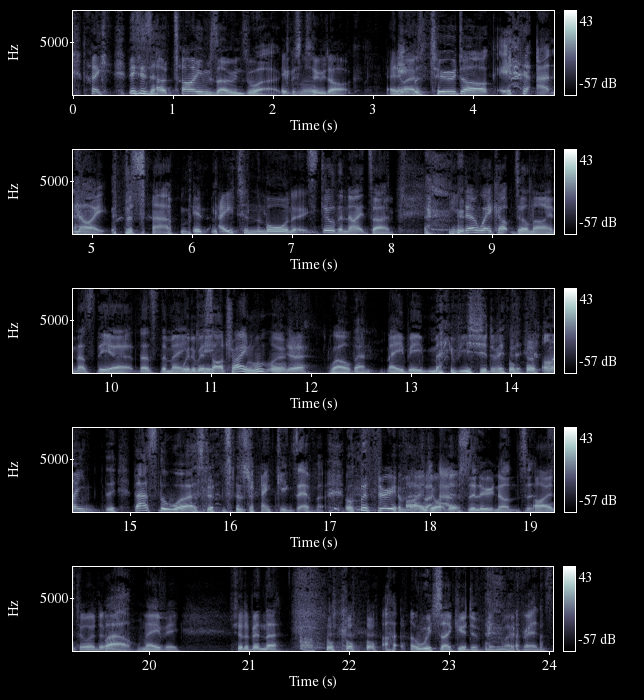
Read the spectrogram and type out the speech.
like, this is how time zones work. It was too dark. Anyway, It was too dark at night for Sam. In eight in the morning. Still the night time. You don't wake up till nine. That's the uh, that's the main. we'd have missed our train, wouldn't we? Yeah. Well then, maybe maybe you should have missed it. I, that's the worst nonsense rankings ever. All three of I them are enjoyed it. absolute nonsense. I enjoyed it. Well, maybe. Should have been there. I, wish I could have been, my friends.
